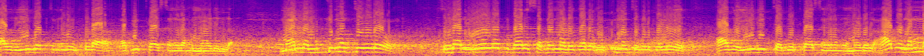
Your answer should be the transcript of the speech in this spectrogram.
ಆದರೆ ಇವತ್ತಿಗೂ ಕೂಡ ಅಭಿಪ್ರಾಯ ಸಂಗ್ರಹ ಮಾಡಿಲ್ಲ. ಮಾನ್ಯ ಮುಖ್ಯಮಂತ್ರಿಗಳು ಸುಮಾರು ಏಳೆಂಟು ಬಾರಿ ಸಭೆ ಮಾಡಿದ್ದಾರೆ ಮುಖ್ಯಮಂತ್ರಿಗಳ. ಬಳಿ ಆಗ ಈ ರೀತಿ ಅಭಿಪ್ರಾಯ ಸಂಗ್ರಹ ಮಾಡಿಲ್ಲ. ಆದರೆ ನಮ್ಮ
